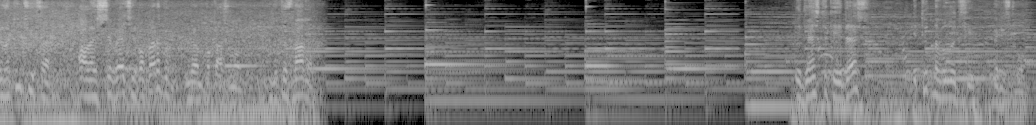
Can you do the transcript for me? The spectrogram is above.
не закінчується, але ще вечір попереду ми вам покажемо. Будьте з нами. Ідеш таки, йдеш, і тут на вулиці Різдво.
